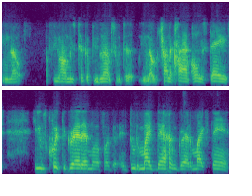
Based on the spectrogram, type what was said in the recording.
You know, a few homies took a few lumps with the, you know, trying to climb on the stage. He was quick to grab that motherfucker and threw the mic down, grabbed the mic stand,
